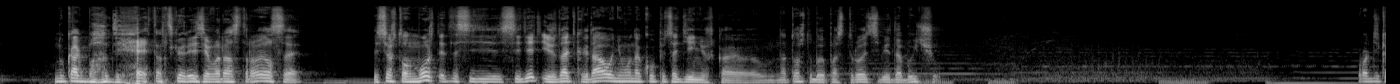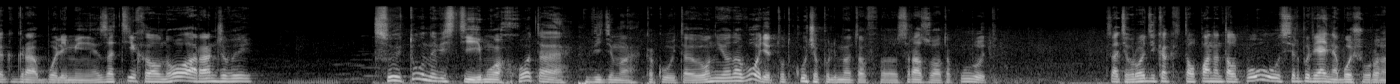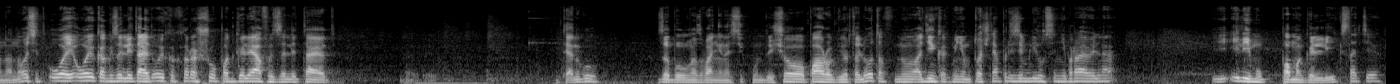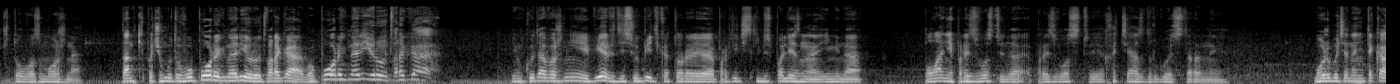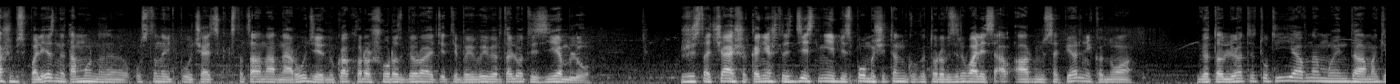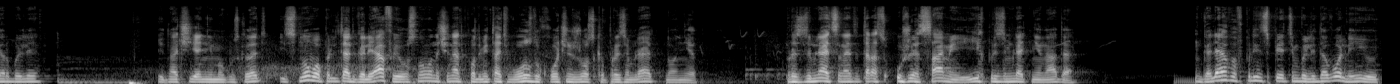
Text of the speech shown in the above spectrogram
Ну как балдеет, он скорее всего расстроился. И все, что он может, это сидеть и ждать, когда у него накопится денежка э, на то, чтобы построить себе добычу. Вроде как игра более-менее затихла, но оранжевый суету навести ему охота, видимо, какую-то. Он ее наводит, тут куча пулеметов э, сразу атакуют. Кстати, вроде как толпа на толпу, серпы реально больше урона наносит. Ой, ой, как залетает, ой, как хорошо под голяфы залетают. Тенгу. Забыл название на секунду. Еще пару вертолетов. Ну, один как минимум точно приземлился неправильно. И, или ему помогли, кстати, что возможно. Танки почему-то в упор игнорируют врага. В упор игнорируют врага. Им куда важнее верх здесь убить, которая практически бесполезна именно в плане производства, производства, хотя с другой стороны. Может быть, она не такая уж и бесполезная, там можно установить, получается, как стационарное орудие. Ну как хорошо разбирают эти боевые вертолеты землю. Жесточайше. Конечно, здесь не без помощи танков, которые взрывались ар армию соперника, но вертолеты тут явно main damager были. Иначе я не могу сказать. И снова прилетает Голиаф, и его снова начинает подметать воздух, очень жестко приземляет, но нет. Приземляются на этот раз уже сами, и их приземлять не надо. Голиафы, в принципе, этим были довольны и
